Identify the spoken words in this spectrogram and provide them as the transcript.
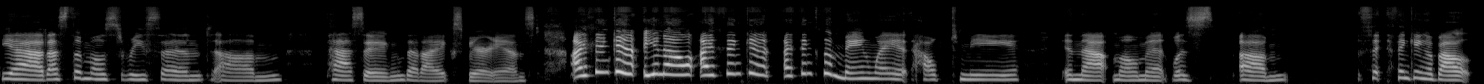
Yeah, that's the most recent um, passing that I experienced. I think it, you know, I think it, I think the main way it helped me in that moment was um, th- thinking about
